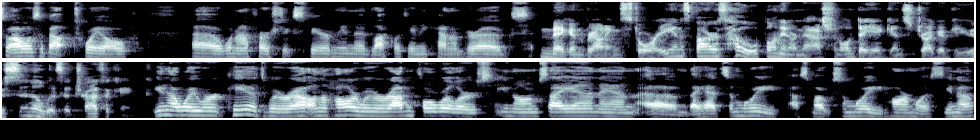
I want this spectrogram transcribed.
So I was about 12 uh, when I first experimented, like with any kind of drugs. Meghan Browning's story inspires hope on International Day Against Drug Abuse and Illicit Trafficking. You know, we were kids. We were out on the holler. We were riding four wheelers. You know what I'm saying? And um, they had some weed. I smoked some weed, harmless. You know,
